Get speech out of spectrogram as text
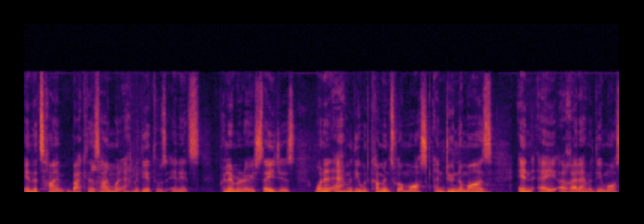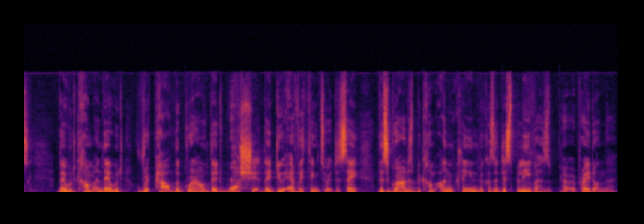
in the time back in the time when Ahmadiyyat was in its preliminary stages, when an Ahmadi would come into a mosque and do namaz in a, a Ahmadi mosque, they would come and they would rip out the ground, they'd wash it, they'd do everything to it to say this ground has become unclean because a disbeliever has pr- prayed on there.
